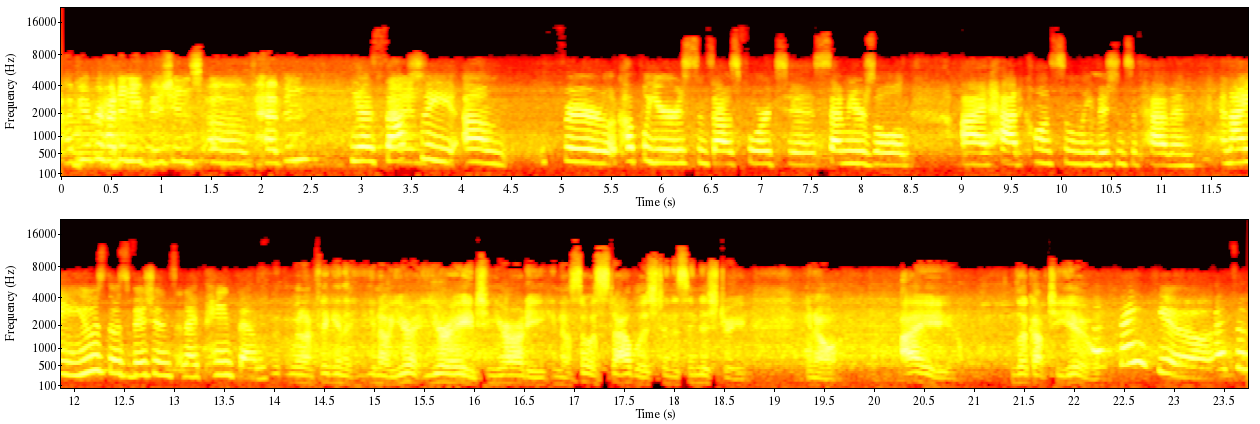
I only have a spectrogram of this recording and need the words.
Have you ever had any visions of heaven? Yes, actually, um, for a couple years since I was four to seven years old, I had constantly visions of heaven, and I use those visions and I paint them. When I'm thinking that you know you're at your age and you're already you know so established in this industry, you know, I look up to you. Oh, thank you. That's a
